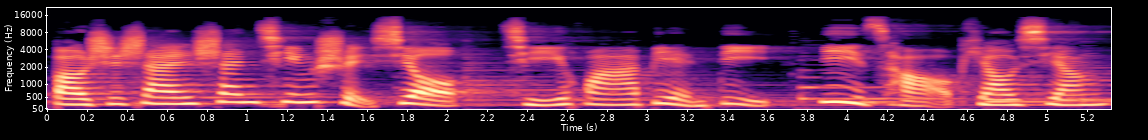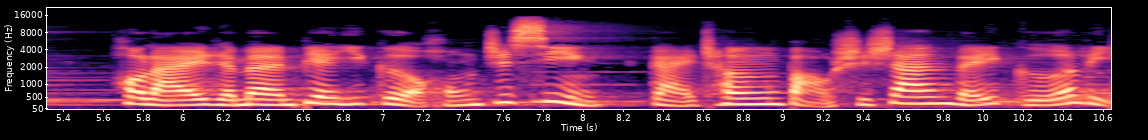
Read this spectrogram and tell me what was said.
宝石山山清水秀，奇花遍地。异草飘香，后来人们便以葛洪之姓改称宝石山为葛岭，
